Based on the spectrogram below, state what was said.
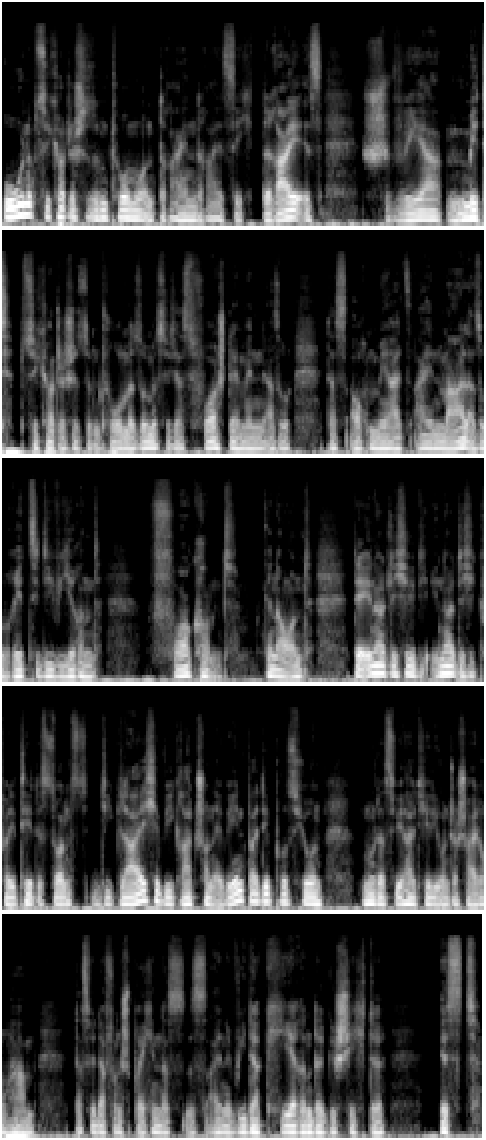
ohne psychotische Symptome und 33.3 ist schwer mit psychotische Symptome. So müsste ich das vorstellen, wenn also das auch mehr als einmal, also rezidivierend vorkommt. Genau, und der inhaltliche, die inhaltliche Qualität ist sonst die gleiche, wie gerade schon erwähnt bei Depression, nur dass wir halt hier die Unterscheidung haben, dass wir davon sprechen, dass es eine wiederkehrende Geschichte ist.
